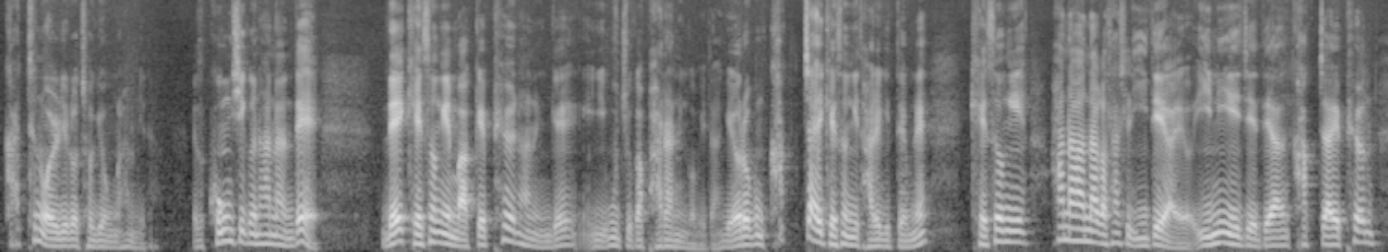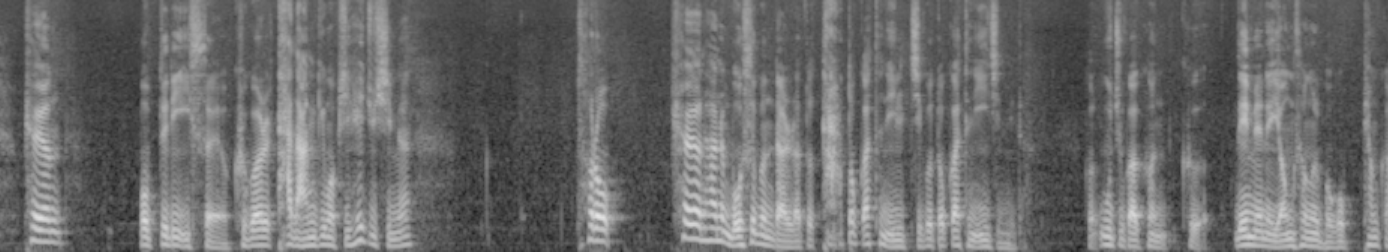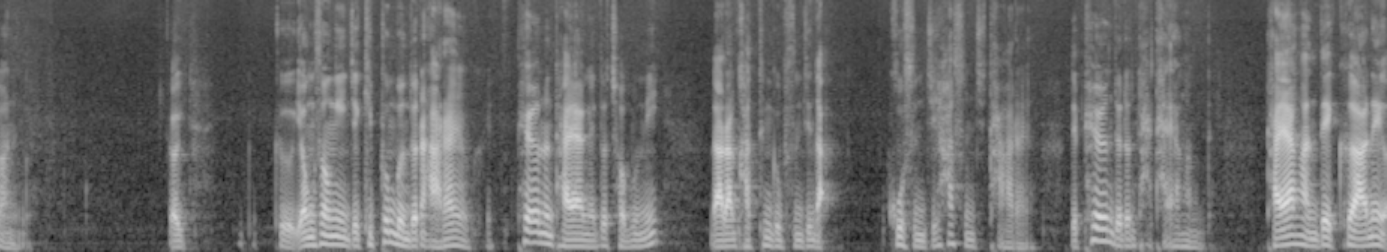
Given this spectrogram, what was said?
같은 원리로 적용을 합니다. 그래서 공식은 하나인데 내 개성에 맞게 표현하는 게 이 우주가 바라는 겁니다. 그러니까 여러분 각자의 개성이 다르기 때문에 개성이 하나하나가 사실 이데아예요. 인의예지에 대한 각자의 표현, 표현법들이 있어요. 그걸 다 남김없이 해주시면 서로 표현하는 모습은 달라도 다 똑같은 일지고 똑같은 이지입니다. 우주가 그건 그 내면의 영성을 보고 평가하는 거예요. 그러니까 그 영성이 이제 깊은 분들은 알아요. 표현은 다양해도 저분이 나랑 같은 급수인지 나, 고수인지 하수인지 다 알아요. 근데 표현들은 다 다양합니다. 다양한데 그 안에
